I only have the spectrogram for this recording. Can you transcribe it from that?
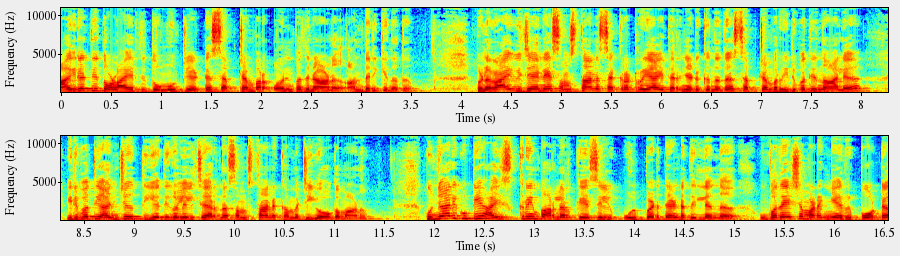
ആയിരത്തി തൊള്ളായിരത്തി തൊണ്ണൂറ്റിയെട്ട് സെപ്റ്റംബർ ഒൻപതിനാണ് അന്തരിക്കുന്നത്. പിണറായി വിജയനെ സംസ്ഥാന സെക്രട്ടറിയായി തെരഞ്ഞെടുക്കുന്നത് സെപ്റ്റംബർ ഇരുപത്തിനാല് ഇരുപത്തി അഞ്ച് തീയതികളിൽ ചേർന്ന സംസ്ഥാന കമ്മിറ്റി യോഗമാണ്. കുഞ്ഞാലിക്കുട്ടിയെ ഐസ്ക്രീം പാർലർ കേസിൽ ഉൾപ്പെടുത്തേണ്ടതില്ലെന്ന് ഉപദേശമടങ്ങിയ റിപ്പോർട്ട്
